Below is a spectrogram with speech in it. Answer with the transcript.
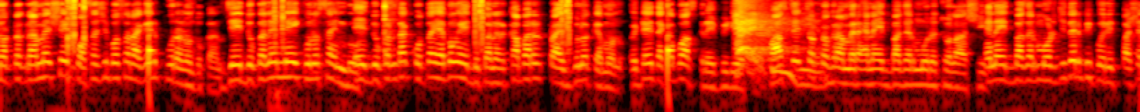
চট্টগ্রামের সেই পঁচাশি বছর আগের পুরানো দোকান। যে দোকানে নেই কোনো সাইনবোর্ড এই দোকানটা কোথায় এবং এই দোকানের খাবারের প্রাইসগুলো কেমন? ওইটাই দেখাবো আজকের এই ভিডিও ফার্স্টে চট্টগ্রামের এনায়েত বাজার মোড়ে চলে আসি। এনায়েত বাজার মসজিদের বিপরীত পাশে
